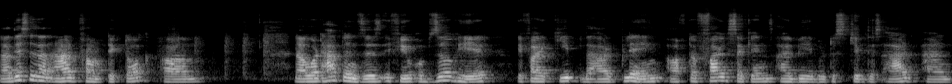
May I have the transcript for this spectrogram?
Now this is an ad from TikTok. Um, now what happens is if you observe here if I keep the ad playing after 5 seconds I'll be able to skip this ad and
